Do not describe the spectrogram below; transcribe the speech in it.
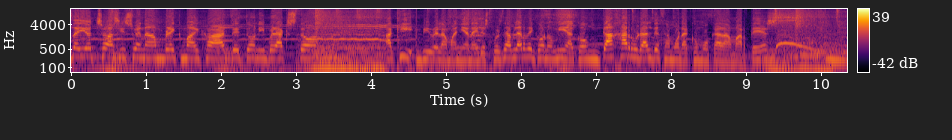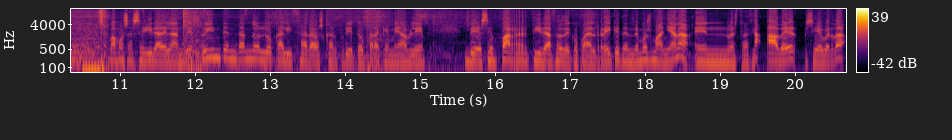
10.38, así suena Break My Heart de Tony Braxton. Aquí vive la mañana y después de hablar de economía con Caja Rural de Zamora como cada martes, vamos a seguir adelante. Estoy intentando localizar a Oscar Prieto para que me hable de ese partidazo de Copa del Rey que tendremos mañana en nuestra ciudad. A ver si es verdad.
